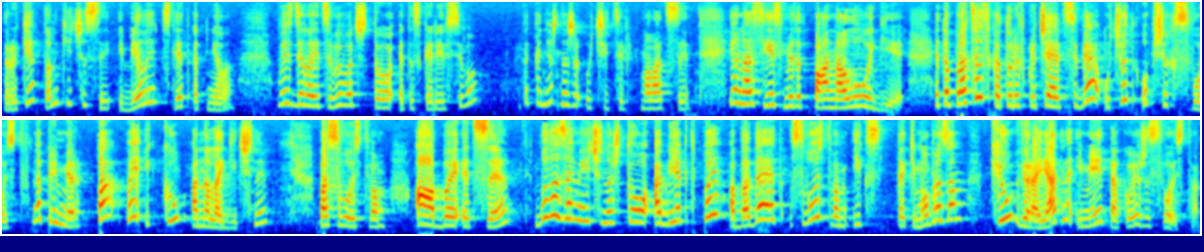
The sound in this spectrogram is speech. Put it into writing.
На руке тонкие часы и белый след от мела. Вы сделаете вывод, что это, скорее всего, это, конечно же, учитель. Молодцы. И у нас есть метод по аналогии. Это процесс, который включает в себя учет общих свойств. Например, P, P и Q аналогичны по свойствам А, Б и С было замечено, что объект P обладает свойством X. Таким образом, Q, вероятно, имеет такое же свойство.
